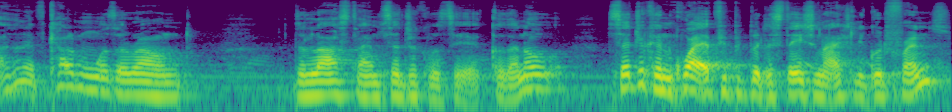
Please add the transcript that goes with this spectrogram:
I don't know if Calvin was around the last time Cedric was here because I know Cedric and quite a few people at the station are actually good friends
